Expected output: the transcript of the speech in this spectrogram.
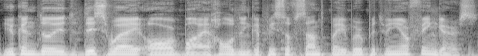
You can do it this way or by holding a piece of sandpaper between your fingers.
